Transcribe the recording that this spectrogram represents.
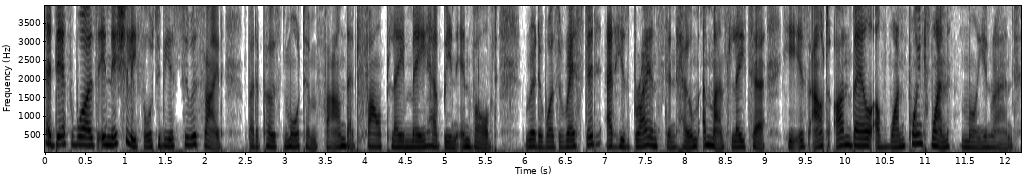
Her death was initially thought to be a suicide, but a post-mortem found that foul play may have been involved. Roeder was arrested at his Bryanston home a month later. He is out on bail of 1.1 million rand.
